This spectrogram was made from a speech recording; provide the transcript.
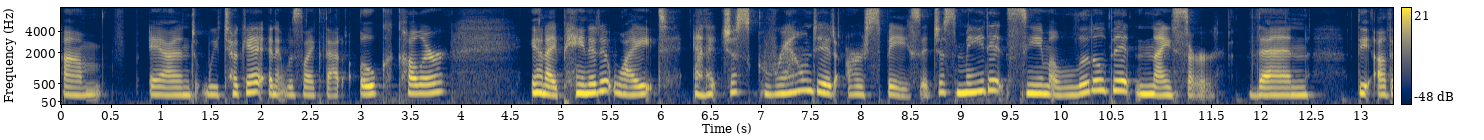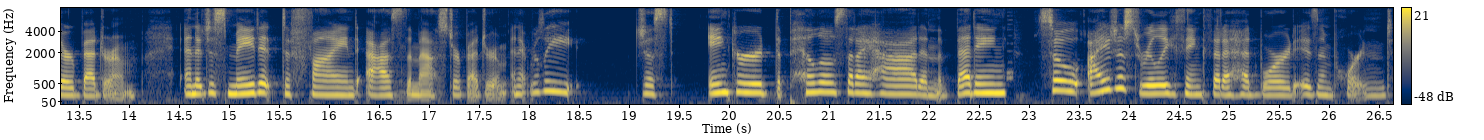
um, and we took it, and it was like that oak color, and I painted it white, and it just grounded our space. It just made it seem a little bit nicer than the other bedroom. And it just made it defined as the master bedroom. And it really just anchored the pillows that I had and the bedding. So I just really think that a headboard is important.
